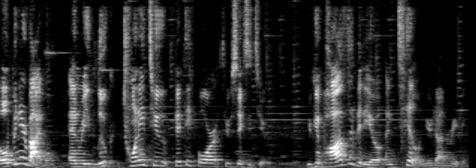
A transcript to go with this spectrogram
Open your Bible and read Luke 22 54 through 62. You can pause the video until you're done reading.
